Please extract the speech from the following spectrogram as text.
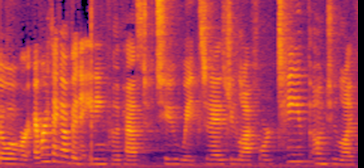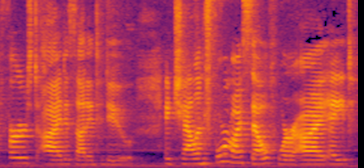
go over everything I've been eating for the past two weeks. Today is July 14th. On July 1st, I decided to do a challenge for myself where I ate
